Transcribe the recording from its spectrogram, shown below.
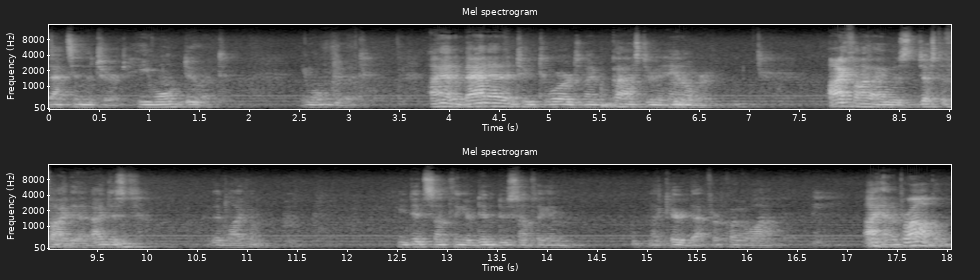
That's in the church, He won't do it. He won't do it. I had a bad attitude towards my pastor in Hanover. I thought I was justified in it. I just didn't like him. He did something or didn't do something, and I carried that for quite a while. I had a problem.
